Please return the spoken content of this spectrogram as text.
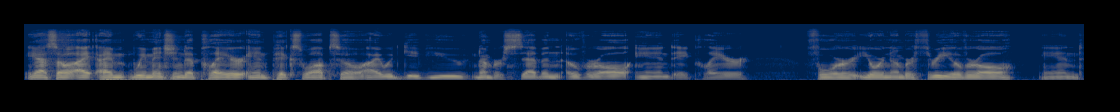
Yeah, so I I'm we mentioned a player and pick swap, so I would give you number seven overall and a player for your number three overall and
